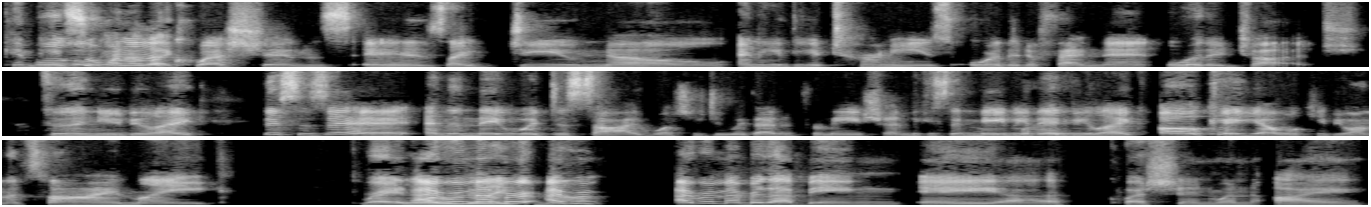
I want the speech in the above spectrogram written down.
can well, so one of the questions is like, do you know any of the attorneys or the defendant or the judge? So then you'd be like, this is it, and then they would decide what to do with that information because then maybe they'd be like, okay, yeah, we'll keep you on. That's fine. Like, Right. I it'll like, remember I no. rem- I remember that being a uh, question when I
